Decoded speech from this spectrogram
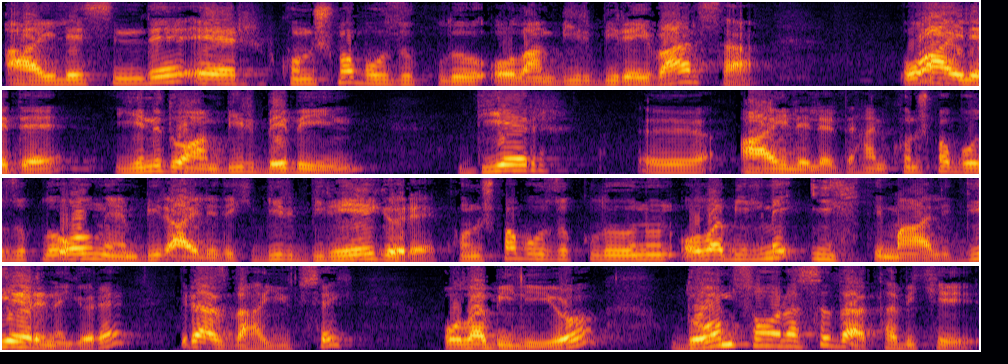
ailesinde eğer konuşma bozukluğu olan bir birey varsa o ailede yeni doğan bir bebeğin diğer e, ailelerde hani konuşma bozukluğu olmayan bir ailedeki bir bireye göre konuşma bozukluğunun olabilme ihtimali diğerine göre biraz daha yüksek olabiliyor. Doğum sonrası da tabii ki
